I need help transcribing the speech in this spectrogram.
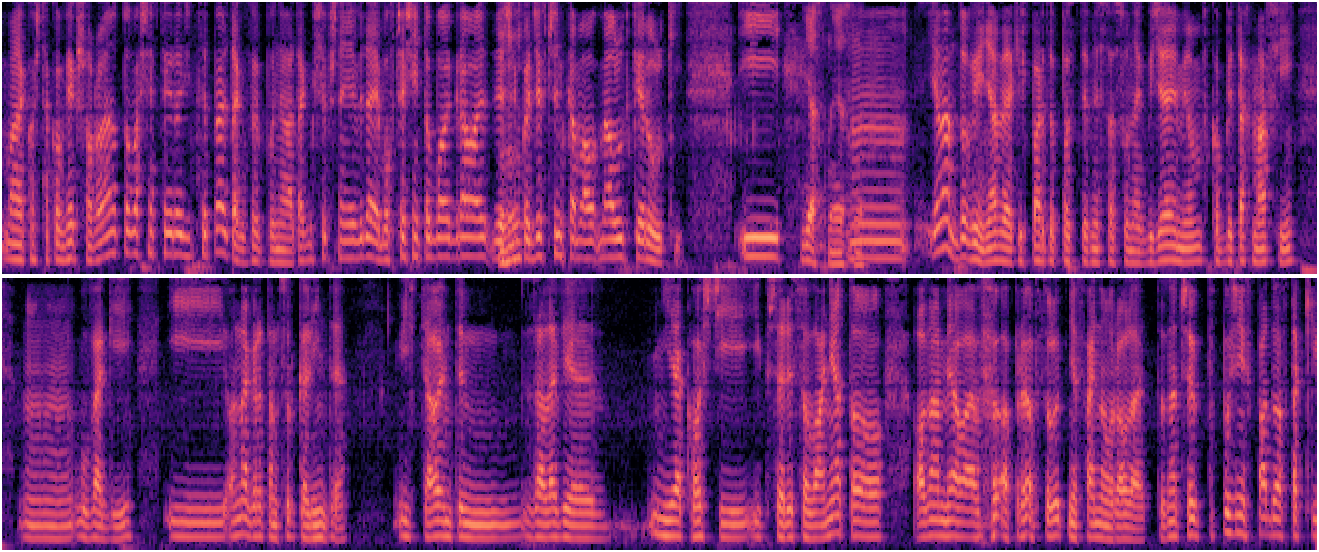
ma jakąś taką większą rolę, no to właśnie w tej rodzicy.pl tak wypłynęła, tak mi się przynajmniej wydaje, bo wcześniej to była grała, wiesz, mhm. jako dziewczynka ma, malutkie rulki. I jasne, jasne. Mm, ja mam do Wieniawy jakiś bardzo pozytywny stosunek. Widziałem ją w Kobietach Mafii mm, u Wegi i ona gra tam córkę Lindy. I w całym tym zalewie niejakości i przerysowania, to ona miała absolutnie fajną rolę. To znaczy, później wpadła w taki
